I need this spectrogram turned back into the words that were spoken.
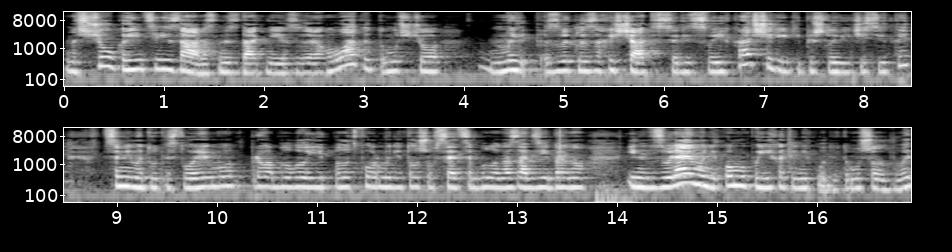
на що українці і зараз не здатні зреагувати, тому що ми звикли захищатися від своїх кращих, які пішли в інші світи. Самі ми тут не створюємо привабливої платформи для того, щоб все це було назад зібрано, і не дозволяємо нікому поїхати нікуди, тому що ви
